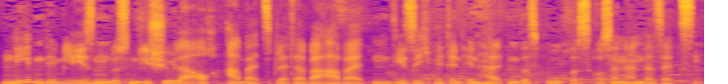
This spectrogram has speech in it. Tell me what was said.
Neben dem Lesen müssen die Schüler auch Arbeitsblätter bearbeiten, die sich mit den Inhalten des Buches auseinandersetzen.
